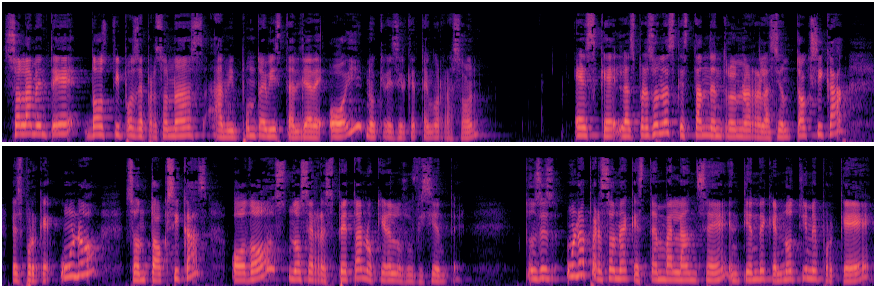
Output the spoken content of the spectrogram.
solamente dos tipos de personas, a mi punto de vista, el día de hoy, no quiere decir que tengo razón, es que las personas que están dentro de una relación tóxica es porque uno, son tóxicas o dos, no se respetan o quieren lo suficiente. Entonces, una persona que está en balance entiende que no tiene por qué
